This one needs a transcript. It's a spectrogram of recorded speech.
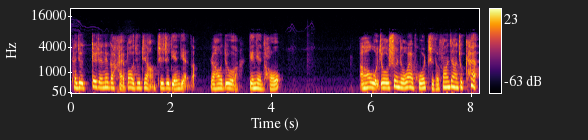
她就对着那个海报就这样指指点点的，然后对我点点头，然后我就顺着外婆指的方向就看，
